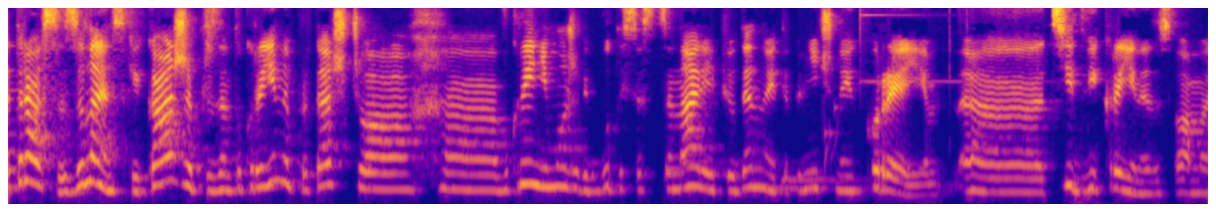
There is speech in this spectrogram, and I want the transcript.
Е, Тарас Зеленський каже, президент України, про те, що е, в Україні може відбутися сценарій Південної та Північної Кореї. Е, ці дві країни, за словами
